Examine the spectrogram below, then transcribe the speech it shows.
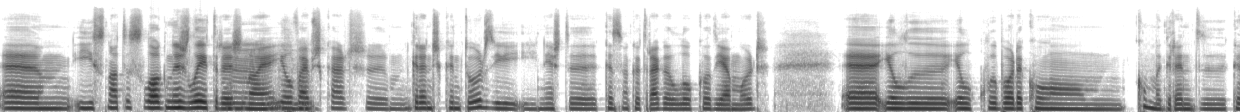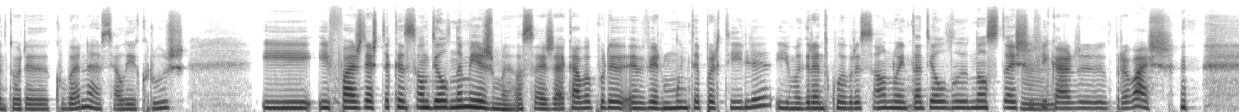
Um, e isso nota-se logo nas letras, não é? Ele vai buscar um, grandes cantores e, e nesta canção que eu trago, a Louco de Amor, Uh, ele, ele colabora com, com uma grande cantora cubana, a Célia Cruz, e, e faz desta canção dele na mesma, ou seja, acaba por haver muita partilha e uma grande colaboração, no entanto, ele não se deixa ficar eh, para baixo.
